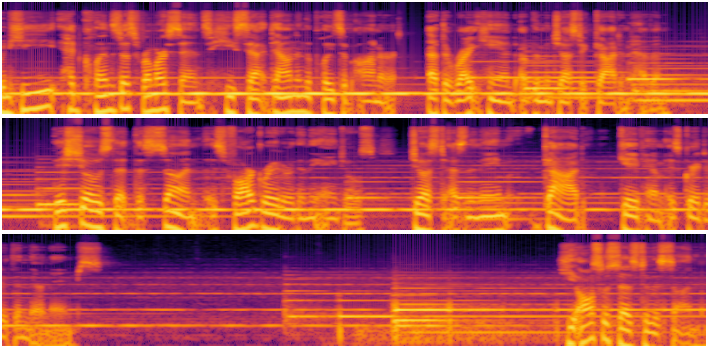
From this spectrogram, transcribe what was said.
When he had cleansed us from our sins, he sat down in the place of honor at the right hand of the majestic God in heaven. This shows that the Son is far greater than the angels, just as the name God gave him is greater than their names. He also says to the Son,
